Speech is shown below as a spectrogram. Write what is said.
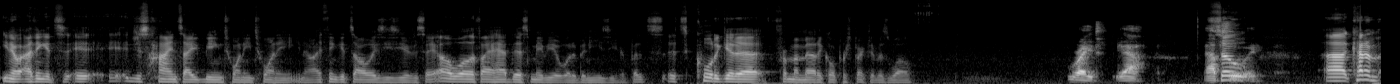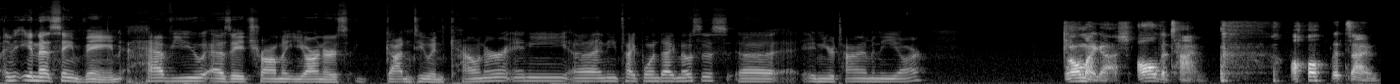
you know, I think it's it, it just hindsight being twenty twenty. You know, I think it's always easier to say, oh well, if I had this, maybe it would have been easier. But it's it's cool to get a from a medical perspective as well. Right. Yeah. Absolutely. So, uh, kind of in that same vein, have you, as a trauma ER nurse, gotten to encounter any uh, any type one diagnosis uh, in your time in the ER? Oh my gosh, all the time. all the time.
